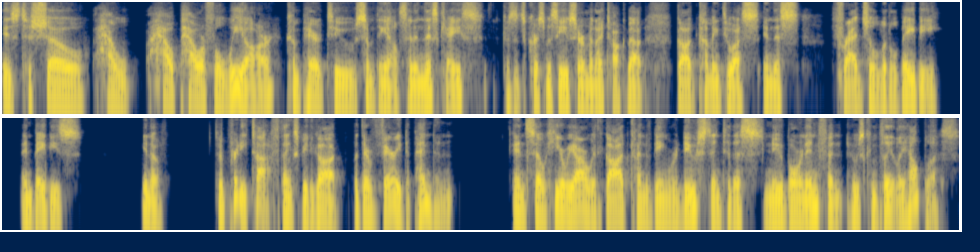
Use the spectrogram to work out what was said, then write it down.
is to show how how powerful we are compared to something else. And in this case, because it's Christmas Eve sermon, I talk about God coming to us in this fragile little baby. And babies, you know, they're pretty tough, thanks be to God, but they're very dependent. And so here we are with God kind of being reduced into this newborn infant who's completely helpless.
